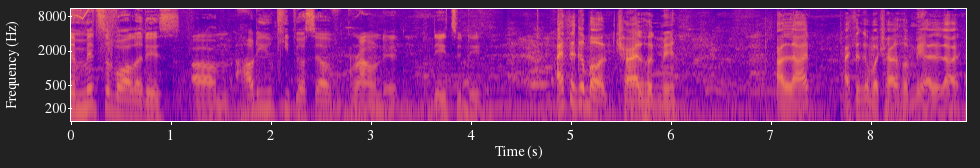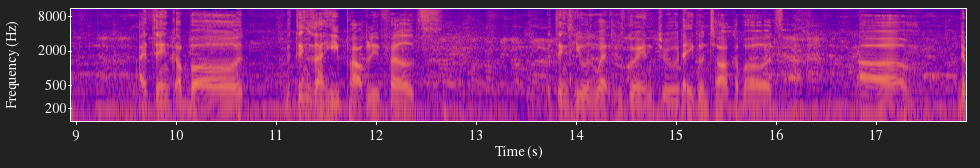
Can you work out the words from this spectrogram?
the midst of all of this, um, how do you keep yourself grounded day to day? I think about childhood me a lot. I think about childhood me a lot. I think about the things that he probably felt, the things he was, he was going through that he couldn't talk about. Um, the,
